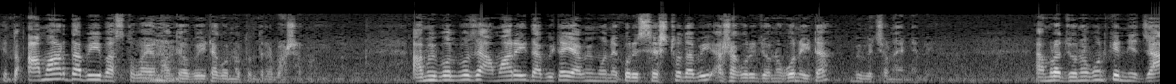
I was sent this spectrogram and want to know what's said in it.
কিন্তু আমার দাবি বাস্তবায়ন হতে হবে, এটা গণতন্ত্রের ভাষা নয়। আমি বলব যে আমার এই দাবিটাই আমি মনে করি শ্রেষ্ঠ দাবি, আশা করি জনগণ এটা বিবেচনায় নেবে। আমরা জনগণকে নিয়ে যা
